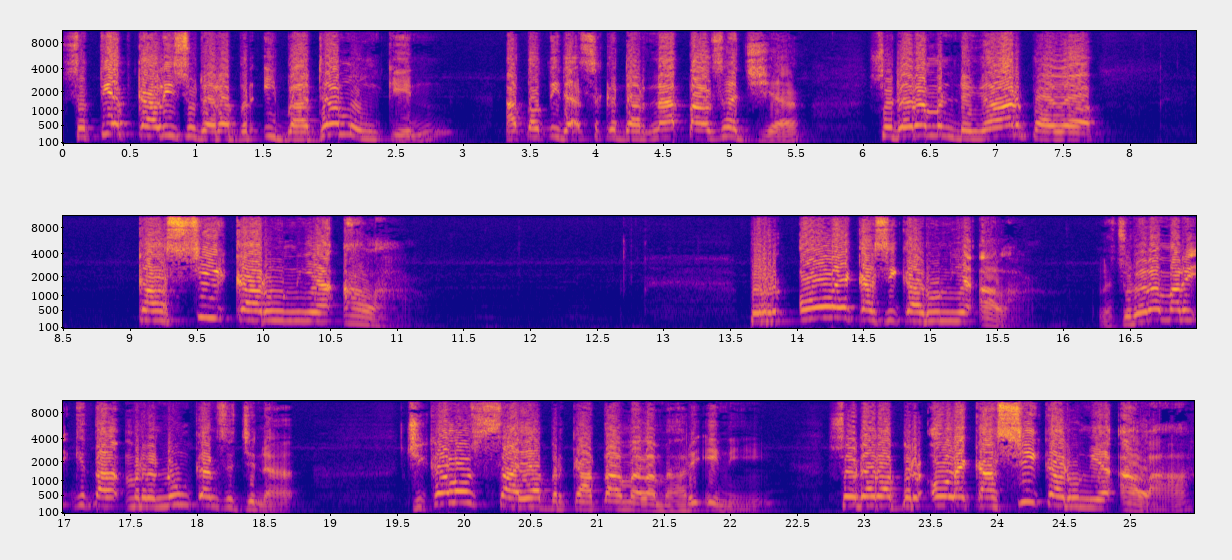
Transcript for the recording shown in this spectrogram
setiap kali saudara beribadah mungkin atau tidak sekedar Natal saja, saudara mendengar bahwa kasih karunia Allah beroleh kasih karunia Allah. Nah, saudara, mari kita merenungkan sejenak. Jikalau saya berkata malam hari ini, saudara beroleh kasih karunia Allah,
